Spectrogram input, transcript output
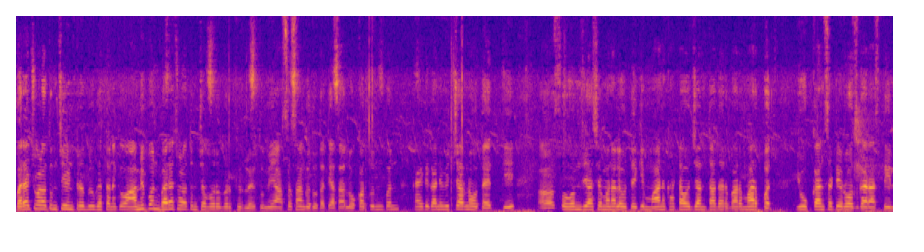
बऱ्याच वेळा तुमचे इंटरव्ह्यू घेताना किंवा आम्ही पण बऱ्याच वेळा तुमच्या बरोबर फिरलोय. तुम्ही असं सांगत होता. ते आता लोकातून पण काही ठिकाणी विचारणं होत आहेत की सोहमजी असे म्हणाले होते की मान खटाव जनता दरबार मार्फत युवकांसाठी रोजगार असतील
